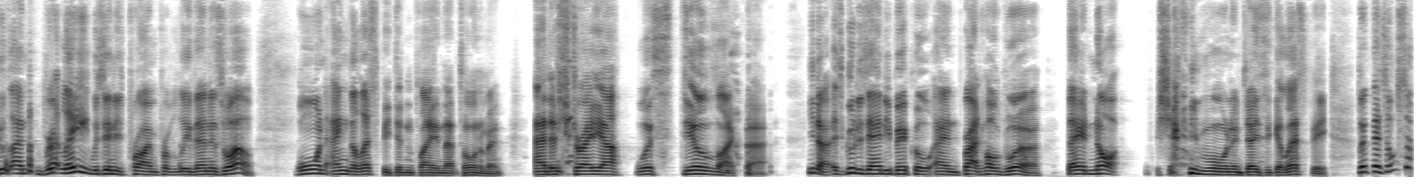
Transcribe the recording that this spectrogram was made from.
Good, and Brett Lee was in his prime probably then as well. Warne and Gillespie didn't play in that tournament, and Australia was still like that. You know, as good as Andy Bichel and Brad Hogg were, they are not Shane Warne and Jason Gillespie. But there's also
